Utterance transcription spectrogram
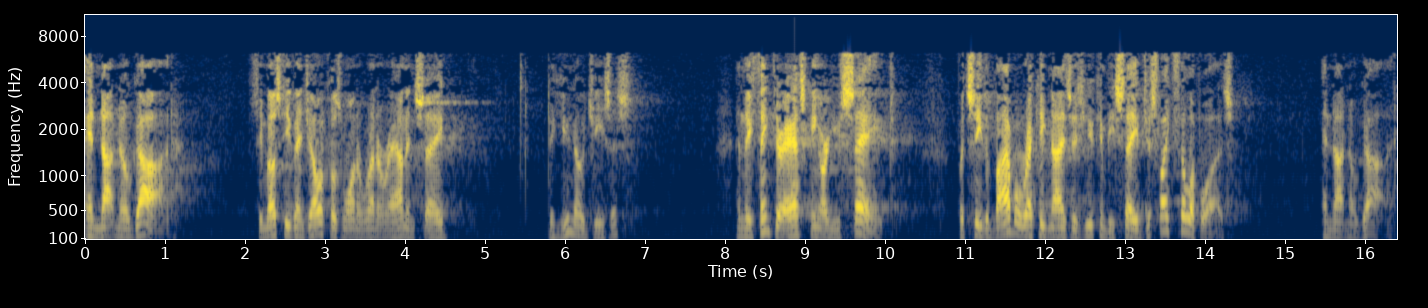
and not know God. See, most evangelicals want to run around and say, Do you know Jesus? And they think they're asking, Are you saved? But see, the Bible recognizes you can be saved just like Philip was and not know God.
